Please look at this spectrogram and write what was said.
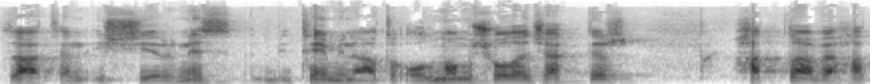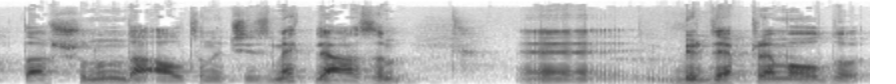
zaten iş yeriniz bir teminatı olmamış olacaktır. Hatta ve hatta şunun da altını çizmek lazım. Ee, bir deprem oldu,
